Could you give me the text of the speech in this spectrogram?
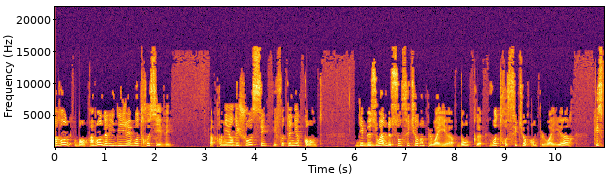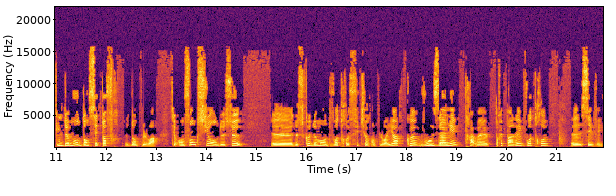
Avant, bon, avant de rédiger votre CV, la première des choses, c'est il faut tenir compte des besoins de son futur employeur. Donc, euh, votre futur employeur, qu'est-ce qu'il demande dans cette offre d'emploi? C'est en fonction de ce, euh, de ce que demande votre futur employeur que vous allez euh, préparer votre CV.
